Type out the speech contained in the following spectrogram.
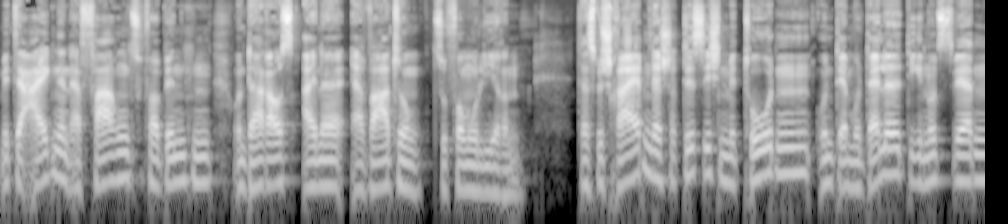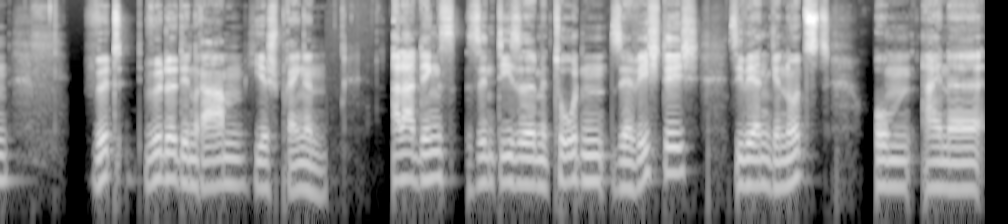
mit der eigenen Erfahrung zu verbinden und daraus eine Erwartung zu formulieren. Das Beschreiben der statistischen Methoden und der Modelle, die genutzt werden, wird, würde den Rahmen hier sprengen. Allerdings sind diese Methoden sehr wichtig. Sie werden genutzt, um eine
